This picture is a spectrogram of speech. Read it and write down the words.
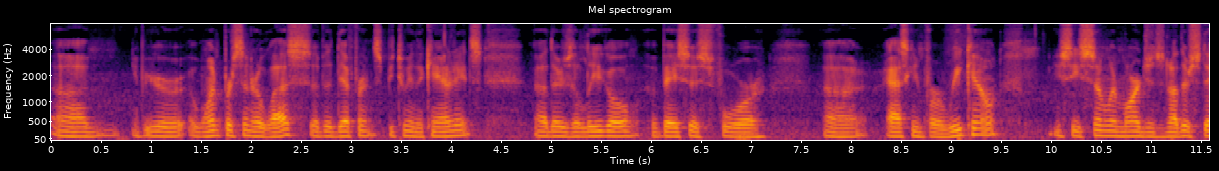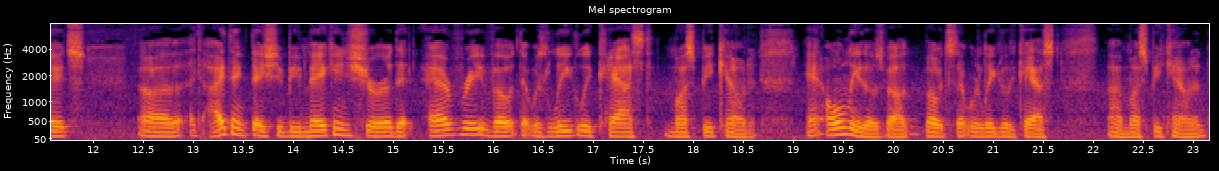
um, if you're 1% or less of the difference between the candidates, uh, there's a legal basis for uh, asking for a recount. You see similar margins in other states. Uh, I think they should be making sure that every vote that was legally cast must be counted, and only those votes that were legally cast uh, must be counted.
